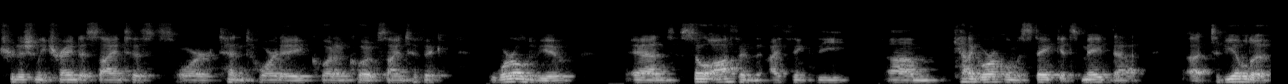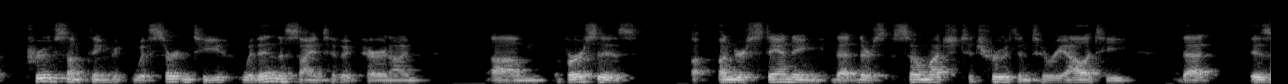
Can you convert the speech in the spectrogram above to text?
traditionally trained as scientists or tend toward a quote unquote scientific worldview. And so often, I think the um, categorical mistake gets made that uh, to be able to prove something with certainty within the scientific paradigm um, versus uh, understanding that there's so much to truth and to reality that is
